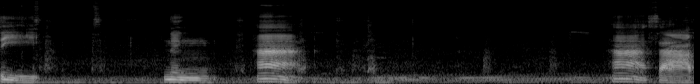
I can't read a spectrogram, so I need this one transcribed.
สี่หนึ่งห้าห้าสาม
